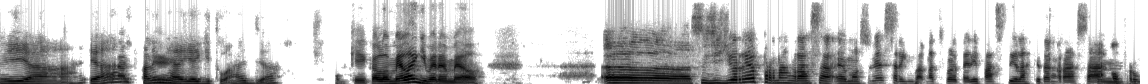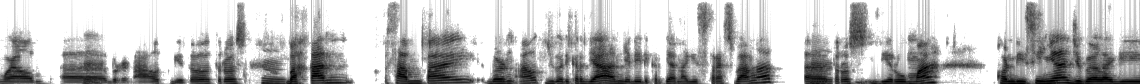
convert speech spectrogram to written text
iya ya okay. paling ya ya gitu aja oke okay. kalau Mela gimana Mel Uh, sejujurnya pernah ngerasa, eh maksudnya sering banget seperti tadi pastilah kita ngerasa hmm. overwhelmed, uh, hmm. burnout gitu. Terus hmm. bahkan sampai burnout juga di kerjaan, jadi di kerjaan lagi stres banget. Uh, hmm. Terus di rumah kondisinya juga lagi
